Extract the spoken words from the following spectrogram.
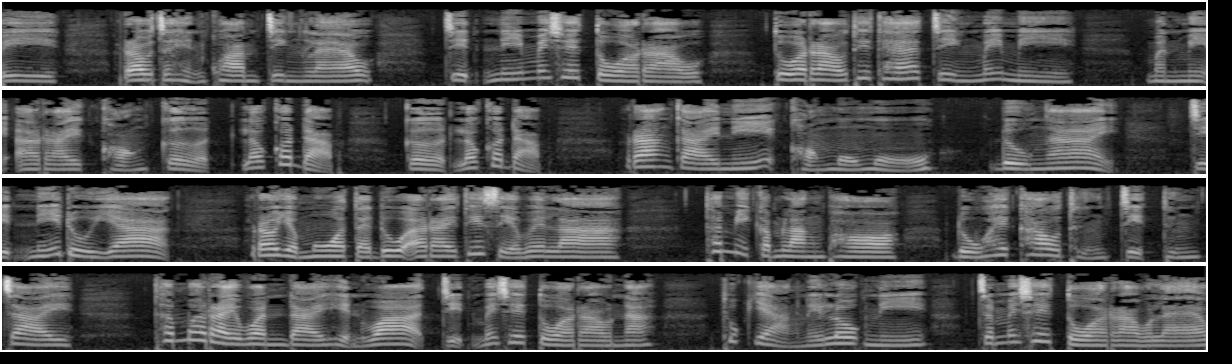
ปี เราจะเห็นความจริงแล้ว จิตนี้ไม่ใช่ตัวเรา ตัวเราที่แท้จริงไม่มี มันมีอะไรของเกิดแล้วก็ดับ เกิดแล้วก็ดับ ร่างกายนี้ของหมูหมู ดูง่าย จิตนี้ดูยาก เราอย่ามัวแต่ดูอะไรที่เสียเวลา ถ้ามีกำลังพอดูให้เข้าถึงจิตถึงใจ ถ้าเมื่อไรวันใดเห็นว่าจิตไม่ใช่ตัวเรานะ ทุกอย่างในโลกนี้จะไม่ใช่ตัวเราแล้ว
